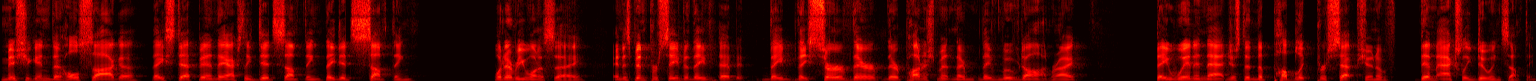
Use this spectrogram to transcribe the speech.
Michigan, the whole saga, they step in. They actually did something. They did something, whatever you want to say. And it's been perceived that they uh, they they served their their punishment and they've moved on. Right? They win in that, just in the public perception of them actually doing something.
